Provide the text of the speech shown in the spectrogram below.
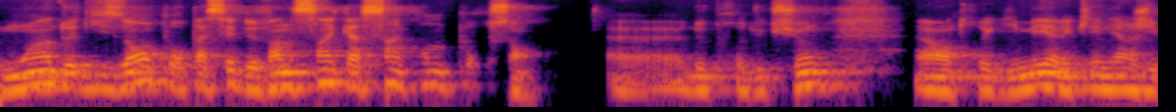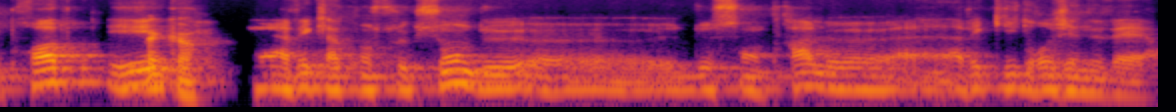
moins de 10 ans pour passer de 25 à 50% de production, entre guillemets, avec l'énergie propre et avec la construction de, de centrales avec l'hydrogène vert.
